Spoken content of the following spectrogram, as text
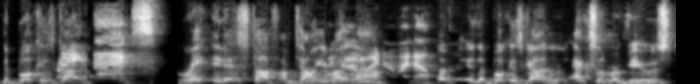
The book has Great, gotten thanks. great. It is tough. I'm telling you right I know, now. I know, I know. Uh, The book has gotten excellent reviews,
